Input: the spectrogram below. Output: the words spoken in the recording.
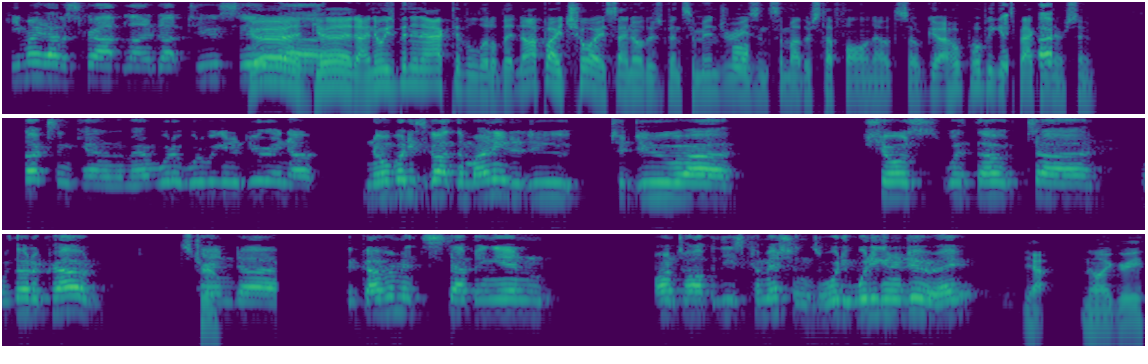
He might have a scrap lined up too soon. Good, uh, good. I know he's been inactive a little bit, not by choice. I know there's been some injuries and some other stuff falling out. So I hope hope he gets back in there soon. Sucks in Canada, man. What are, what are we gonna do right now? Nobody's got the money to do to do uh, shows without uh, without a crowd. It's true. And uh, the government stepping in on top of these commissions. What are, what are you going to do, right? Yeah, no, I agree.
